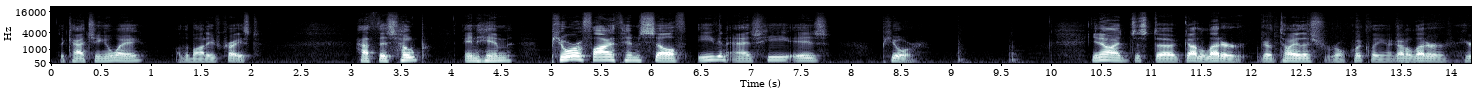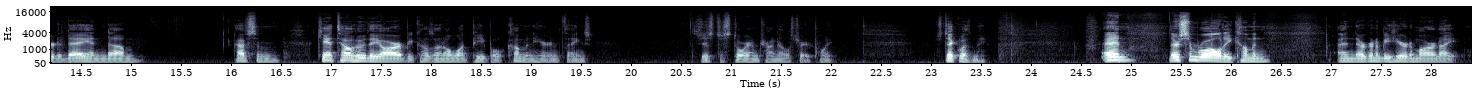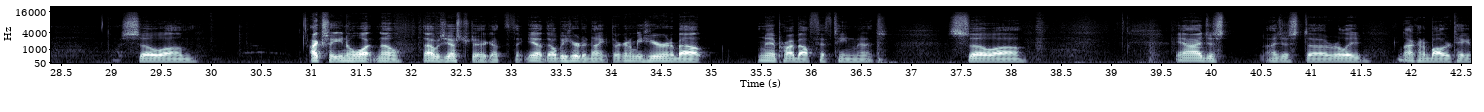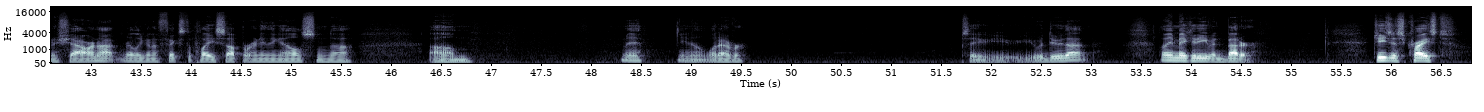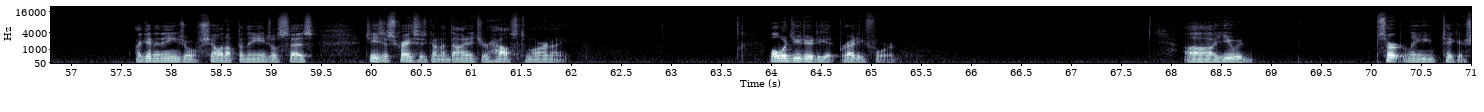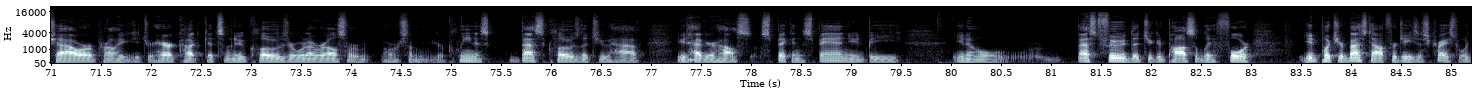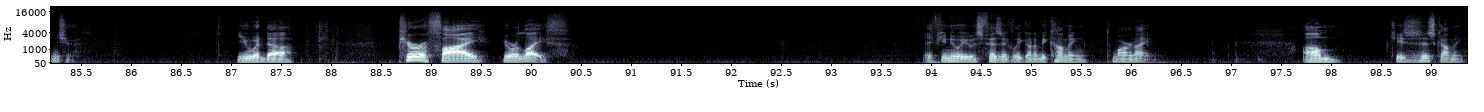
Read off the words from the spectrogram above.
the catching away of the body of Christ, hath this hope in him, purifieth himself even as he is pure. You know, I just uh, got a letter. I'm going to tell you this real quickly. I got a letter here today, and um, I have some. Can't tell who they are because I don't want people coming here and things. It's just a story I'm trying to illustrate a point. Stick with me. And there's some royalty coming, and they're going to be here tomorrow night. So, um, actually, you know what? No, that was yesterday. I got the thing. Yeah, they'll be here tonight. They're going to be here in about, maybe probably about 15 minutes. So, uh, yeah, I just, I just uh, really not going to bother taking a shower. Not really going to fix the place up or anything else. And, uh, um, eh, you know, whatever. Say you, you would do that? Let me make it even better. Jesus Christ, I get an angel showing up, and the angel says, Jesus Christ is going to dine at your house tomorrow night. What would you do to get ready for it? Uh, you would certainly take a shower, probably get your hair cut, get some new clothes or whatever else, or, or some your cleanest, best clothes that you have. You'd have your house spick and span. You'd be, you know, best food that you could possibly afford. You'd put your best out for Jesus Christ, wouldn't you? You would uh, purify your life. If you knew he was physically going to be coming tomorrow night. Um, Jesus is coming.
